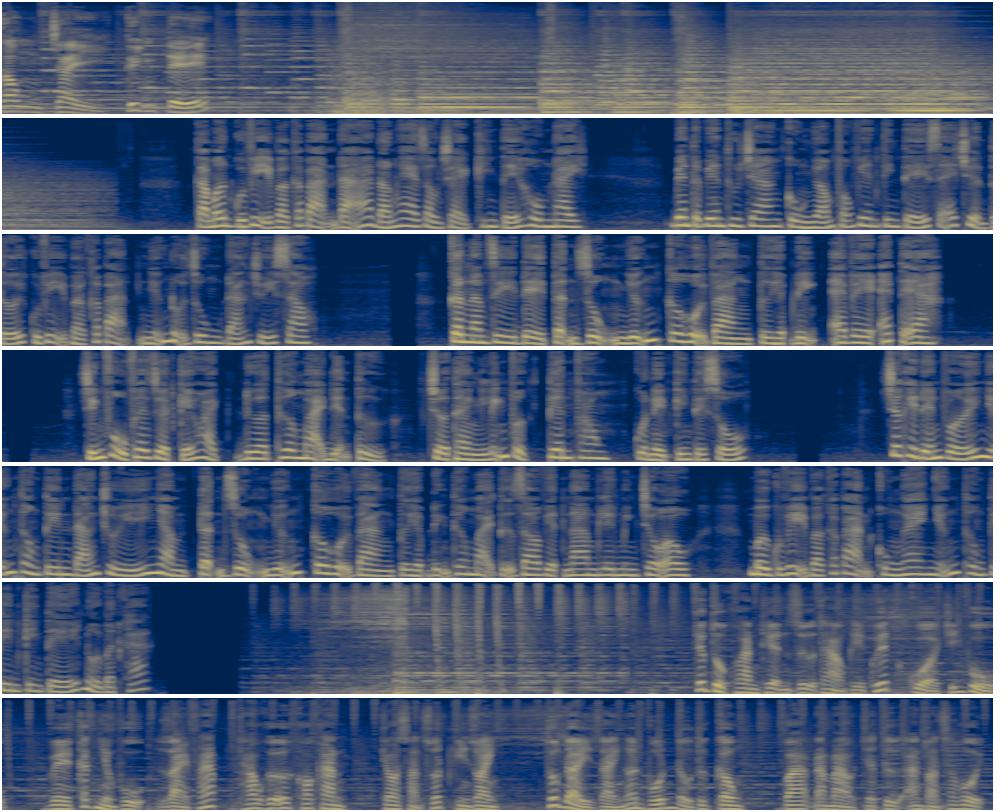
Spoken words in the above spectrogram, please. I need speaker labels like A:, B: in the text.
A: Dòng chảy kinh tế.
B: Cảm ơn quý vị và các bạn đã đón nghe dòng chảy kinh tế hôm nay. Biên tập viên Thu Trang cùng nhóm phóng viên kinh tế sẽ chuyển tới quý vị và các bạn những nội dung đáng chú ý sau. Cần làm gì để tận dụng những cơ hội vàng từ hiệp định EVFTA? Chính phủ phê duyệt kế hoạch đưa thương mại điện tử trở thành lĩnh vực tiên phong của nền kinh tế số. Trước khi đến với những thông tin đáng chú ý nhằm tận dụng những cơ hội vàng từ Hiệp định Thương mại Tự do Việt Nam Liên minh châu Âu, mời quý vị và các bạn cùng nghe những thông tin kinh tế nổi bật khác.
C: Tiếp tục hoàn thiện dự thảo nghị quyết của chính phủ về các nhiệm vụ giải pháp thao gỡ khó khăn cho sản xuất kinh doanh, thúc đẩy giải ngân vốn đầu tư công và đảm bảo trật tự an toàn xã hội.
